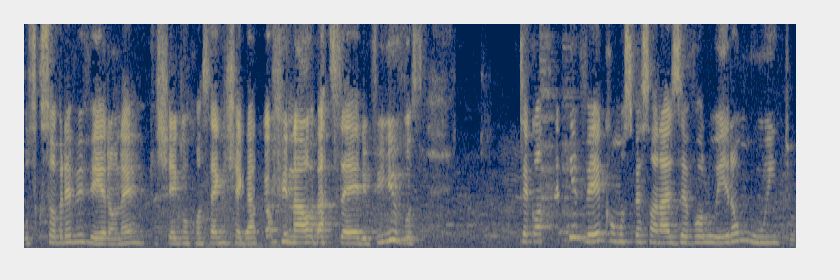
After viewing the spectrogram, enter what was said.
os que sobreviveram, né? Que chegam, conseguem chegar até o final da série vivos, você consegue ver como os personagens evoluíram muito.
